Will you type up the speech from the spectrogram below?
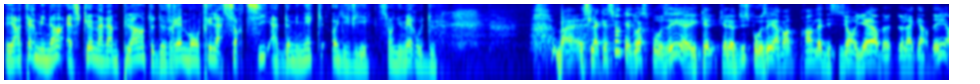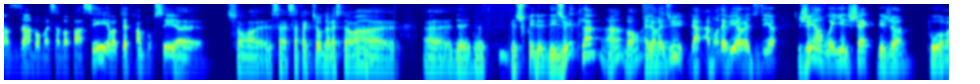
Et en terminant, est-ce que Mme Plante devrait montrer la sortie à Dominique Olivier, son numéro 2? Ben, c'est la question qu'elle doit se poser euh, et qu'elle a dû se poser avant de prendre la décision hier de, la garder en se disant, bon, ben, ça va passer, elle va peut-être rembourser euh, son, euh, sa, facture de restaurant de, de, souper des huîtres, là. Hein? Bon, elle aurait dû, à mon avis, elle aurait dû dire, j'ai envoyé le chèque déjà pour,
